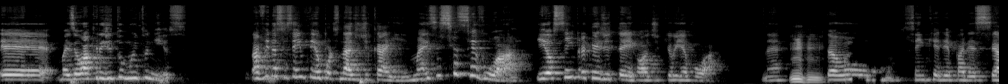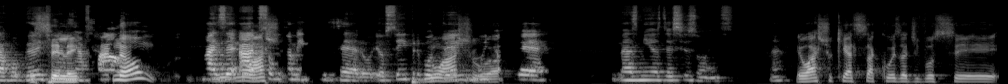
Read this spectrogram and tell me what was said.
é, mas eu acredito muito nisso. A vida você sempre tem a oportunidade de cair, mas e se você voar? E eu sempre acreditei, Rod, que eu ia voar, né? Uhum. Então, sem querer parecer arrogante Excelente. na minha fala, não, mas é não é absolutamente acho, sincero. Eu sempre botei muita fé nas minhas decisões. Né? Eu acho que essa coisa de você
